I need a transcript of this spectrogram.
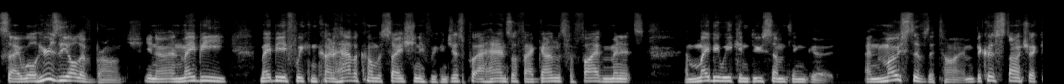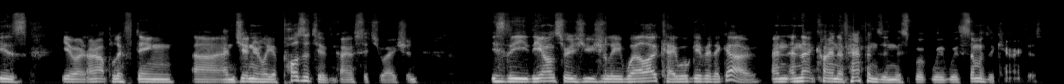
say, "Well, here's the olive branch," you know, and maybe maybe if we can kind of have a conversation, if we can just put our hands off our guns for five minutes, and maybe we can do something good. And most of the time, because Star Trek is you know an uplifting uh, and generally a positive kind of situation, is the the answer is usually well okay we'll give it a go. And and that kind of happens in this book with with some of the characters.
